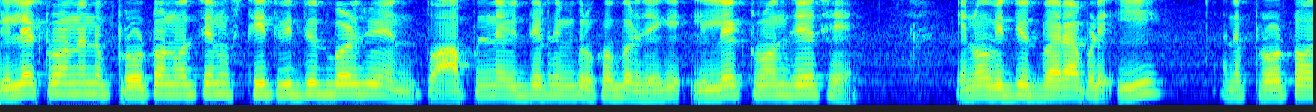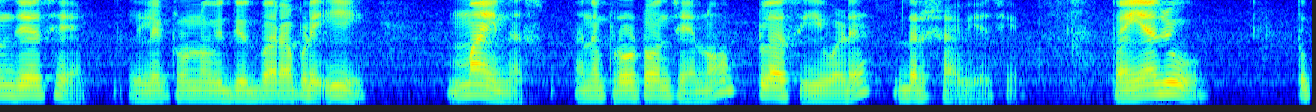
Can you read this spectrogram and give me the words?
ઇલેક્ટ્રોન અને પ્રોટોન વચ્ચેનું સ્થિત વિદ્યુત બળ જોઈએ ને, તો આપણને વિદ્યાર્થી મિત્રો ખબર છે કે ઇલેક્ટ્રોન જે છે, એનો વિદ્યુત ભાર આપણે ઈ અને પ્રોટોન જે છે ઇલેક્ટ્રોનનો વિદ્યુત ભાર આપણે ઈ માઇનસ અને પ્રોટોન છે એનો પ્લસ ઈ વડે દર્શાવીએ છીએ. તો અહીંયા જુઓ, તો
